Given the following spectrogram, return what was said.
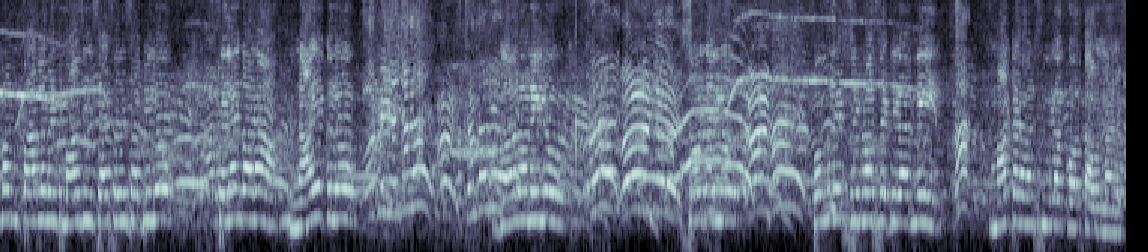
Khammam parliament మాజీ శాసనసభ్యులు తెలంగాణ నాయకులు గౌరవనీయులు సోదరులు పొంగులేటి శ్రీనివాసరెడ్డి గారిని మాట్లాడవలసిందిగా కోరుతా ఉన్నాను.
